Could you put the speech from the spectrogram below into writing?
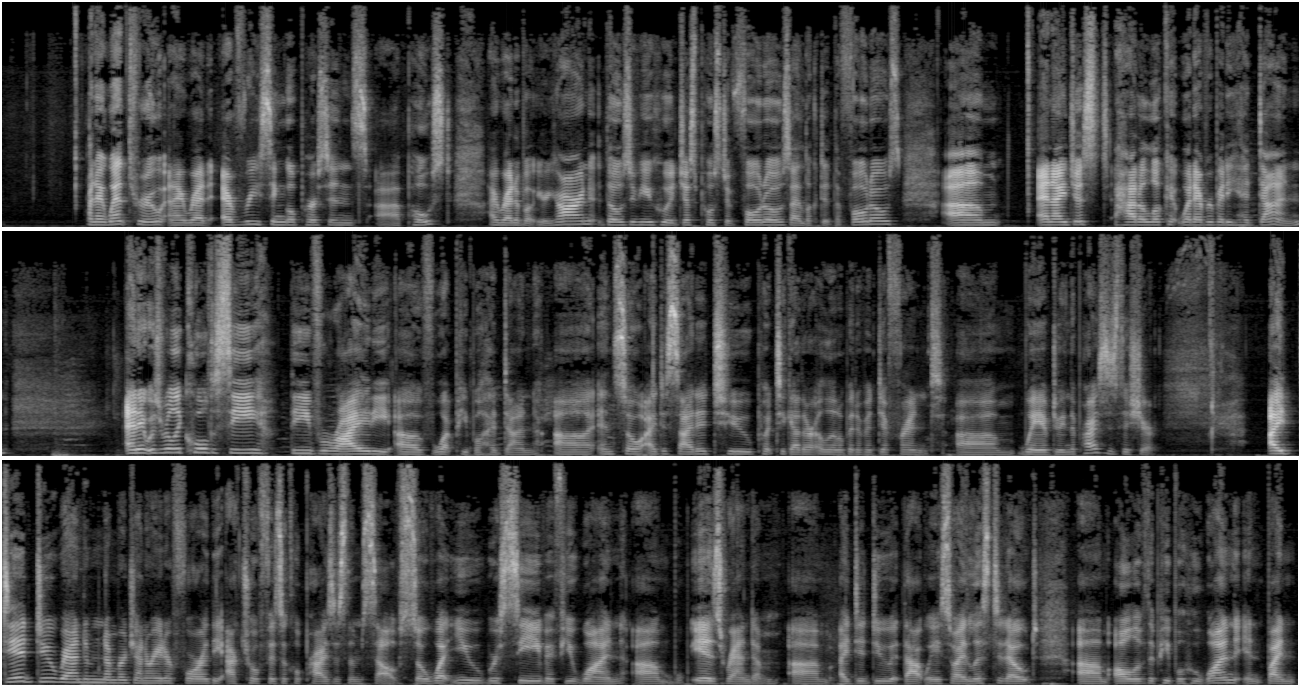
And I went through and I read every single person's uh, post. I read about your yarn. Those of you who had just posted photos, I looked at the photos. Um, and I just had a look at what everybody had done. And it was really cool to see the variety of what people had done. Uh, and so I decided to put together a little bit of a different um, way of doing the prizes this year. I did do random number generator for the actual physical prizes themselves. So what you receive if you won um, is random. Um, I did do it that way. So I listed out um, all of the people who won in by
